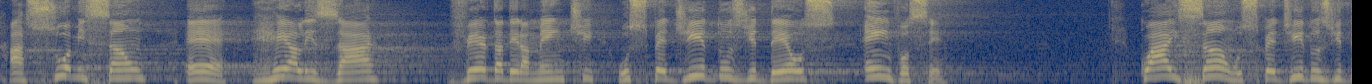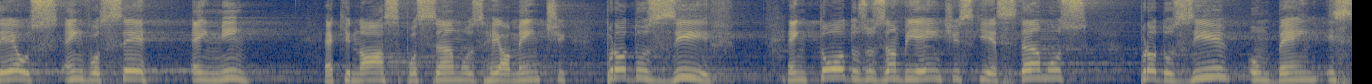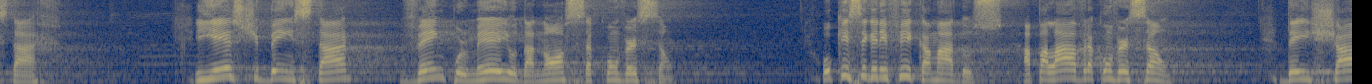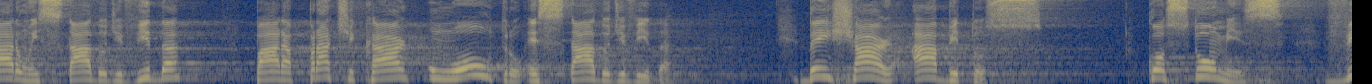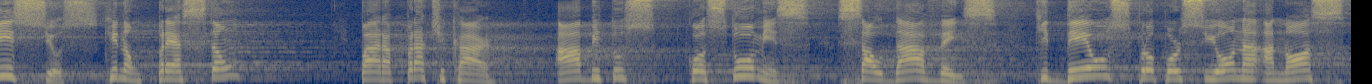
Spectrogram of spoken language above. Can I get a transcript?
a sua missão é realizar verdadeiramente os pedidos de Deus em você. Quais são os pedidos de Deus em você, em mim? É que nós possamos realmente produzir em todos os ambientes que estamos, produzir um bem-estar e este bem-estar vem por meio da nossa conversão. O que significa, amados, a palavra conversão? Deixar um estado de vida para praticar um outro estado de vida. Deixar hábitos, costumes, vícios que não prestam para praticar hábitos, costumes saudáveis que Deus proporciona a nós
